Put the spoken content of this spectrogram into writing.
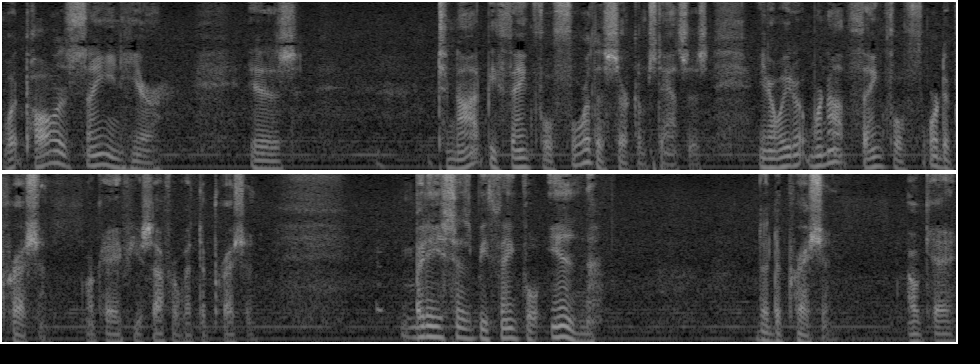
what Paul is saying here is to not be thankful for the circumstances. You know, we we're not thankful for depression, okay, if you suffer with depression. But he says be thankful in the depression, okay?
